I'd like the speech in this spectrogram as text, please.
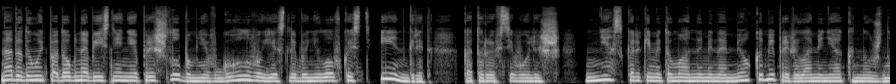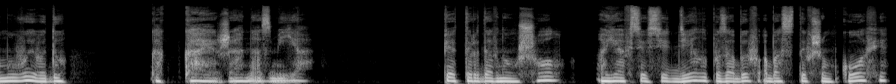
Надо думать, подобное объяснение пришло бы мне в голову, если бы неловкость Ингрид, которая всего лишь несколькими туманными намеками привела меня к нужному выводу. Какая же она змея! Петер давно ушел, а я все сидела, позабыв об остывшем кофе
